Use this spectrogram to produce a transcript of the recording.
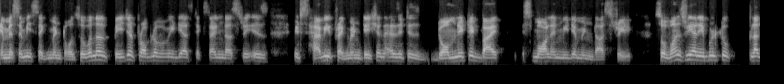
MSME segment also. One of the major problem of India's textile industry is its heavy fragmentation as it is dominated by small and medium industry. So once we are able to plug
